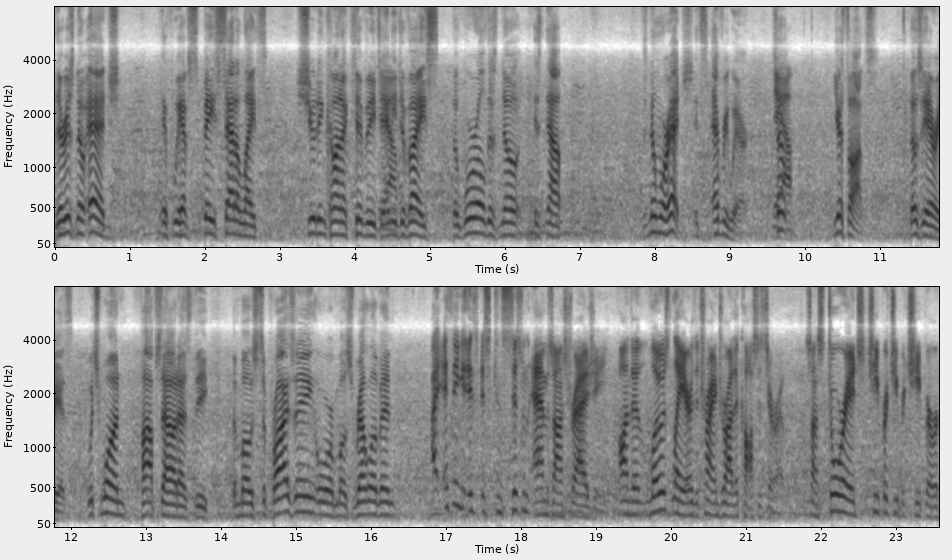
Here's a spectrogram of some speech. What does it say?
there is no edge if we have space satellites shooting connectivity to Yeah. any device. The world is no is now there's no more edge. It's everywhere. Yeah. So, your thoughts? Those areas. Which one pops out as the the most surprising or most relevant? I, think it's, it's consistent with Amazon's strategy. On the lowest layer, they're trying drive the cost to zero. So on storage, cheaper, cheaper, cheaper,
